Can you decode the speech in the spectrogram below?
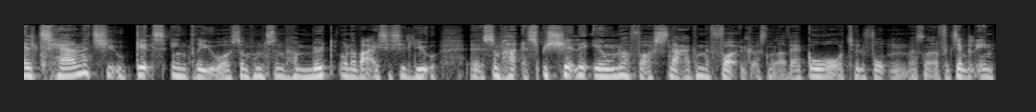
alternative gældsinddriver, som hun sådan har mødt undervejs i sit liv, øh, som har specielle evner for at snakke med folk og sådan noget, og være god over telefonen og sådan noget. For eksempel en,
